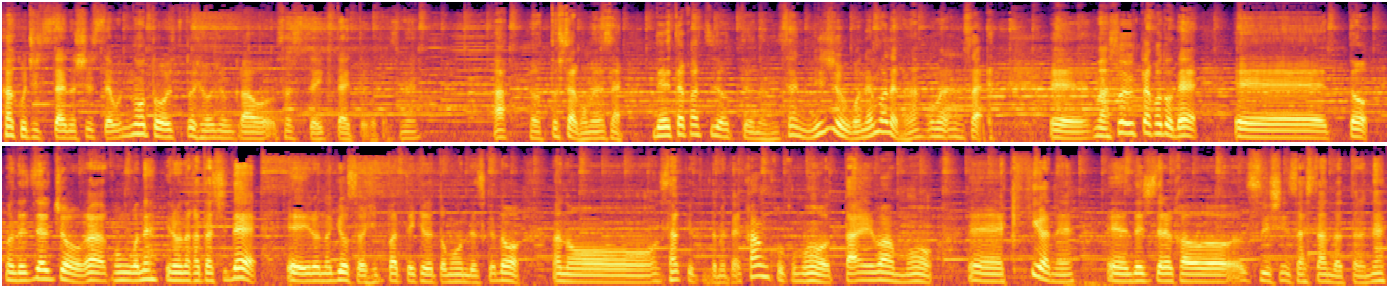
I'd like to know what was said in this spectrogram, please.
各自治体のシステムの統一と標準化をさせていきたいということですね。あ、ひょっとしたらごめんなさい。データ活用っていうのは2025年までかなごめんなさい。えー、まあそういったことで、えー、っと、まあ、デジタル庁が今後ね、いろんな形で、えー、いろんな行政を引っ張っていけると思うんですけど、あのー、さっき言ってたみたいに、韓国も台湾も、えー、機がね、えデジタル化を推進させたんだったらね、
